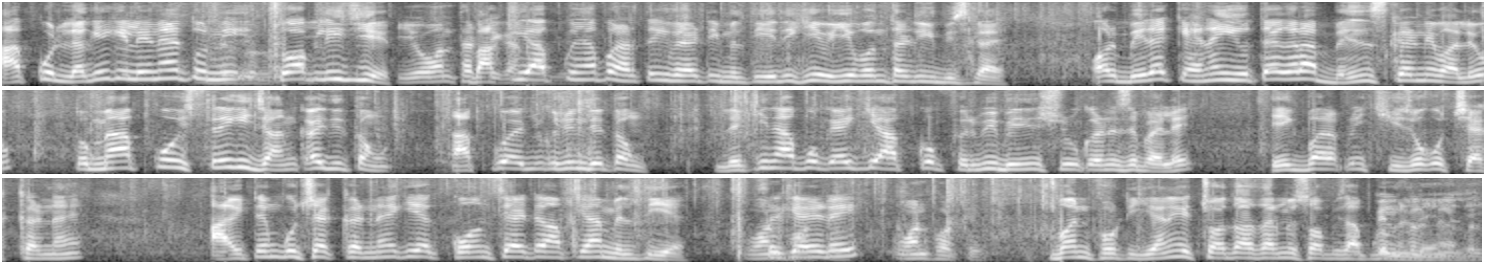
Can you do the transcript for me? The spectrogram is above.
आपको लगे कि लेना है तो नहीं तो आप लीजिए। बाकी आपको यहाँ पर हर तरह की वैरायटी मिलती है। देखिए ये वन थर्टी रुपीज़ का है। और मेरा कहना ही होता है अगर आप बिज़नेस करने वाले हो तो मैं आपको इस तरह की जानकारी देता हूँ आपको एजुकेशन देता हूँ। लेकिन आपको क्या है कि आपको फिर भी बिज़नेस शुरू करने से पहले एक बार अपनी चीज़ों को चेक करना है आइटम को चेक करना है कि कौन सी आइटम आपके यहाँ मिलती है। सर क्या रेट है? वन फोर्टी वन फोर्टी यानी चौदह हज़ार में सौ पीस आपको मिल रहे हैं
